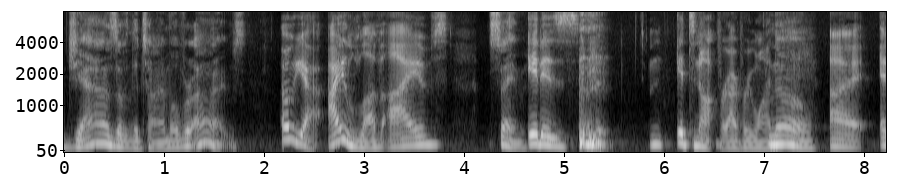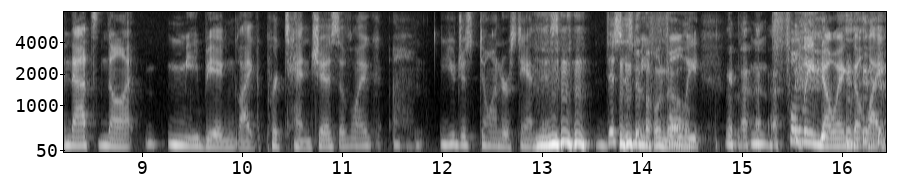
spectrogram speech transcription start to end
jazz of the time over Ives. Oh yeah i love ives Same. it is it's not for everyone no. uh and that's not me being like pretentious of like "Oh, you just don't understand this this is me No, no. fully m- fully knowing that like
